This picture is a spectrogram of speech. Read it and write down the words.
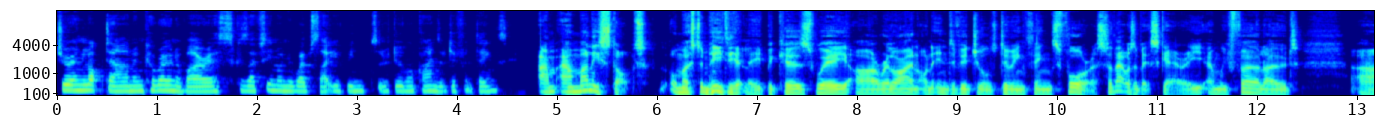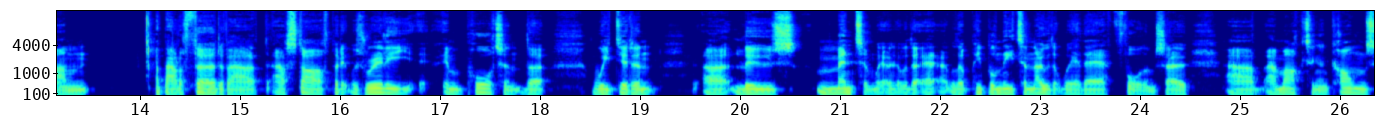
during lockdown and coronavirus? Because I've seen on your website you've been sort of doing all kinds of different things. Um, our money stopped almost immediately because we are reliant on individuals doing things for us. So that was a bit scary, and we furloughed um, about a third of our our staff. But it was really important that we didn't uh, lose momentum that, that, people need to know that we're there for them. So our, our marketing and comms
